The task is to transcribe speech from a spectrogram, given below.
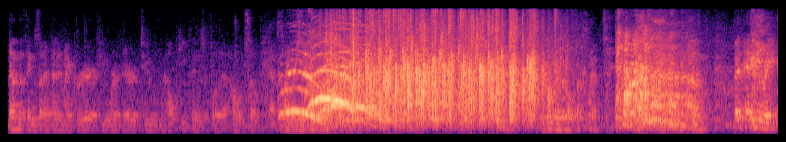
done the things that I've done in my career if you weren't there to help keep things afloat at home. So. I'm Getting a little verklempt. Um, But at any rate,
